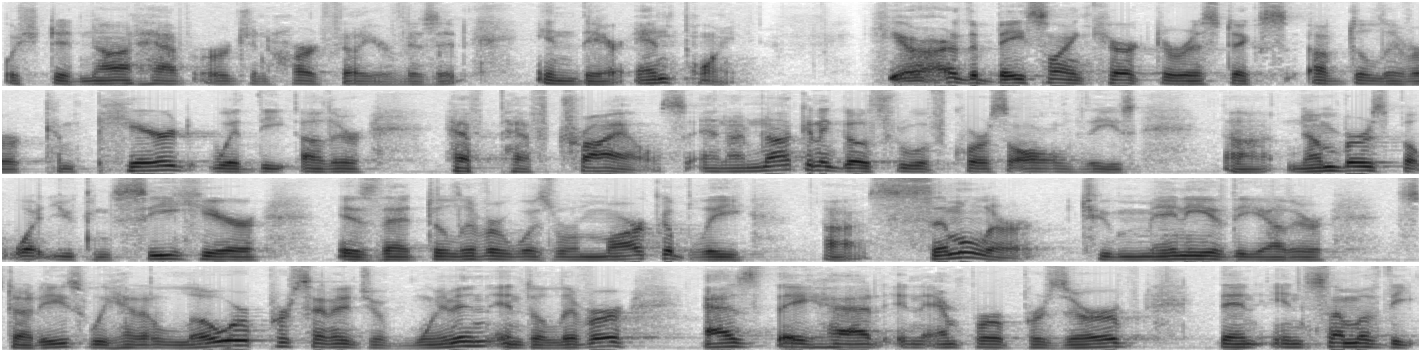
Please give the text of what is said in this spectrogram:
which did not have urgent heart failure visit in their endpoint. Here are the baseline characteristics of Deliver compared with the other HFpEF trials. And I'm not going to go through, of course, all of these uh, numbers, but what you can see here is that Deliver was remarkably uh, similar to many of the other studies. We had a lower percentage of women in Deliver as they had in Emperor Preserved than in some of the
